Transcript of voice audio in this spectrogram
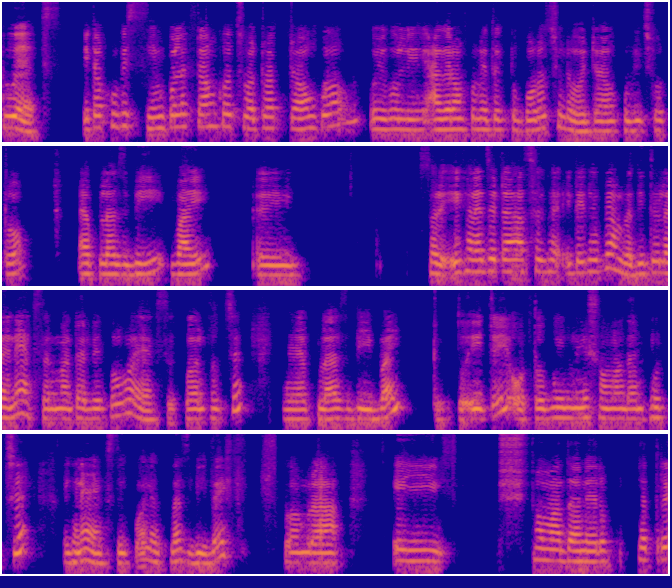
টু এক্স এটা খুবই সিম্পল একটা অঙ্ক, ছোট একটা অঙ্ক। ওইগুলি আগের অঙ্কগুলি তো একটু বড় ছিল, ওইটা খুবই ছোট। এ প্লাস বি বাই এই সরি এখানে যেটা আছে, এটাই থাকবে, আমরা দ্বিতীয় লাইনে এক্সের মানটা বের করব। এক্স ইকুয়াল হচ্ছে প্লাস বি বাই টু তো এইটাই অর্থবিন্যাস সমাধান হচ্ছে। এখানে X equal A plus B by তো আমরা এই সমাধানের ক্ষেত্রে,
